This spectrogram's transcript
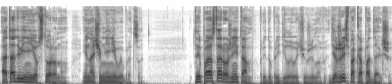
«Отодвинь ее в сторону иначе мне не выбраться. «Ты поосторожней там», — предупредил его Чужинов. «Держись пока подальше».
